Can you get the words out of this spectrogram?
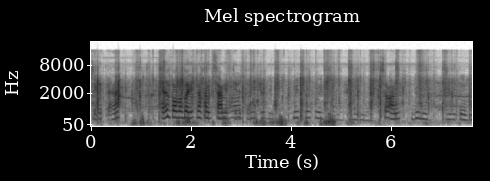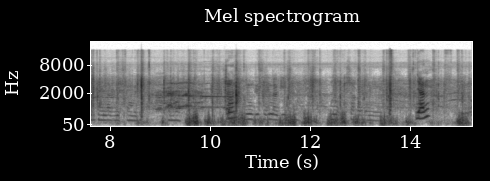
Sige, tara na. Yan, pababalik na kami sa aming territory. May choco dyan. Saan? Doon o. Ano ito? Design nag-isa mo dyan. Ano? Diyan? Yung design nag-isa. Yung isa ka kanina. Diyan? Doon o.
